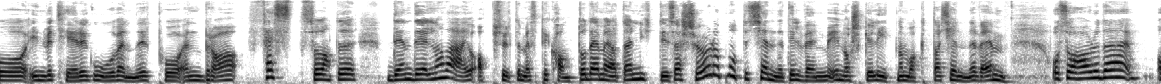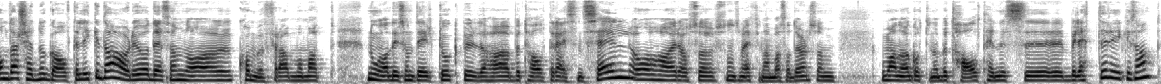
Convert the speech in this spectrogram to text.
og invitere gode venner på en bra fest. Så den delen av det er jo absolutt det mest pikante. Og det mener jeg at det er nyttig i seg sjøl å på en måte kjenne til hvem i norsk eliten og makta kjenner hvem. Og så har du det, om det har skjedd noe galt eller ikke, da har du jo det som nå kommer fram om at noen av de som deltok, burde ha betalt reisen selv, og har også, sånn som FN-ambassadøren, som hvor man har gått inn og betalt hennes billetter. ikke sant?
